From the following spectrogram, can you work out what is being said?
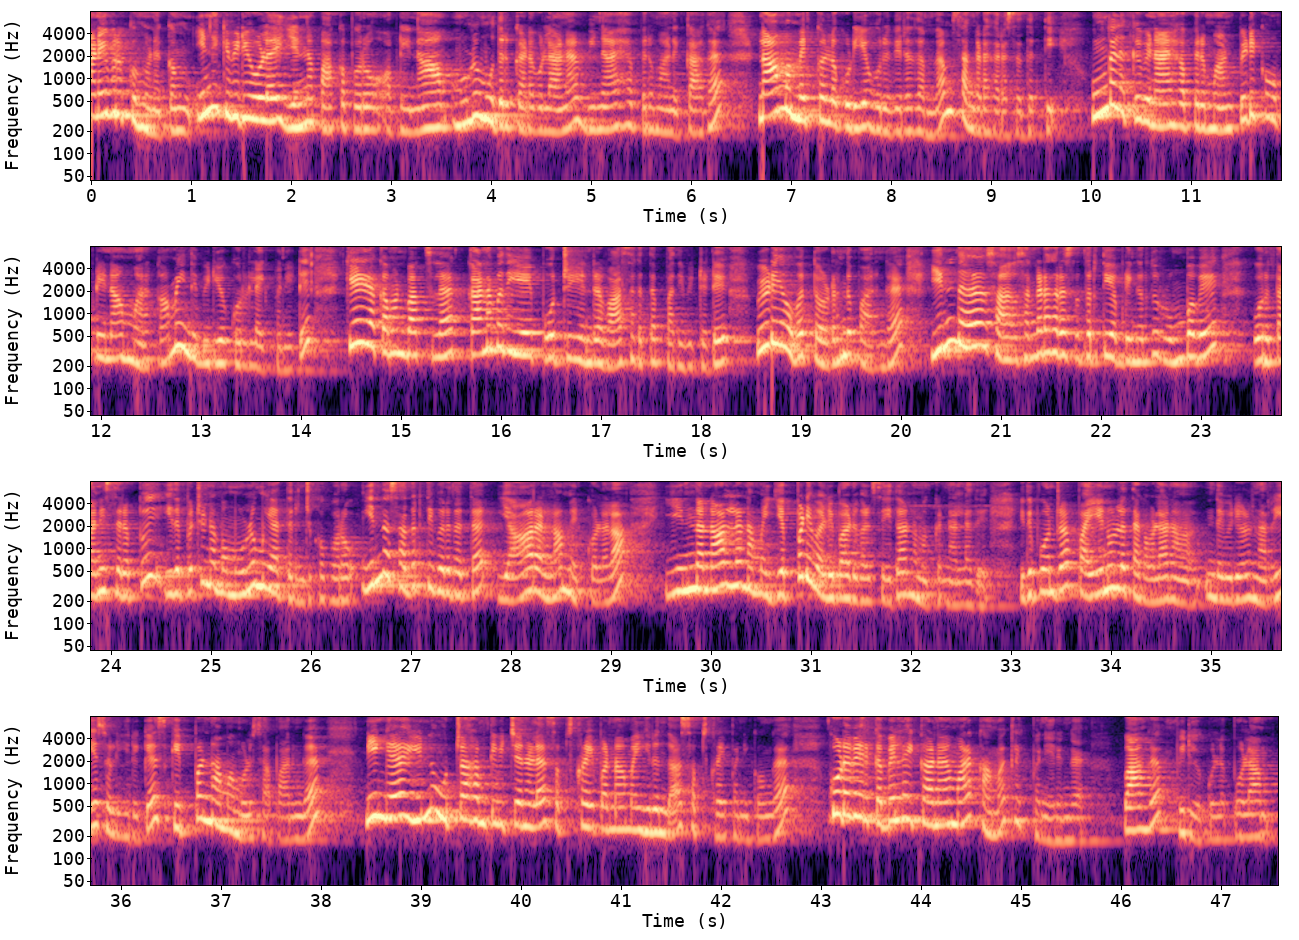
அனைவருக்கும் வணக்கம். இன்னைக்கு வீடியோவில் என்ன பார்க்க போகிறோம் அப்படின்னா முழு முதற் கடவுளான விநாயக பெருமானுக்காக நாம் மேற்கொள்ளக்கூடிய ஒரு விரதம் தான் சங்கடகர சதுர்த்தி. உங்களுக்கு விநாயக பெருமான் பிடிக்கும் அப்படின்னா மறக்காமல் இந்த வீடியோக்கு ஒரு லைக் பண்ணிவிட்டு கீழே கமெண்ட் பாக்ஸில் கணபதியை போற்றி என்ற வாசகத்தை பதிவிட்டுட்டு வீடியோவை தொடர்ந்து பாருங்கள் இந்த ச சங்கடகர சதுர்த்தி அப்படிங்கிறது ரொம்பவே ஒரு தனி சிறப்பு. இதை பற்றி நம்ம முழுமையாக தெரிஞ்சுக்க போகிறோம் இந்த சதுர்த்தி விரதத்தை யாரெல்லாம் மேற்கொள்ளலாம்? இந்த நாளில் நம்ம எப்படி வழிபாடுகள் செய்தால் நமக்கு நல்லது? இது போன்ற பயனுள்ள தகவலாக நான் இந்த வீடியோவில் நிறைய சொல்லியிருக்கேன். ஸ்கிப் பண்ணாமல் முழுசாக பாருங்கள் நீங்கள் இன்னும் உற்சாகம் டிவி சேனலை சப்ஸ்கிரைப் பண்ணாமல் இருந்தால் சப்ஸ்கிரைப் பண்ணிக்கோங்க. கூடவே இருக்க பெல் ஐக்கானை மறக்காமல் கிளிக் பண்ணிடுங்க வாங்க வீடியோக்குள்ளே போகலாம்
